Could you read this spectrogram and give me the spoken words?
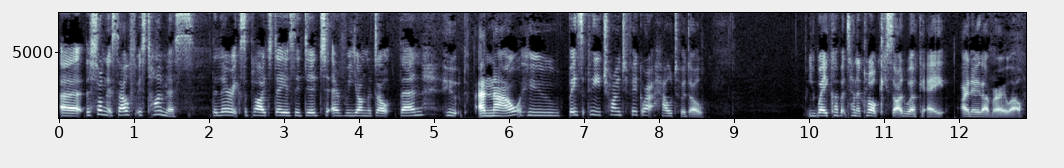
Uh, the song itself is timeless. The lyrics apply today as they did to every young adult then, who and now, who basically trying to figure out how to adult. You wake up at ten o'clock. You started work at eight. I know that very well.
